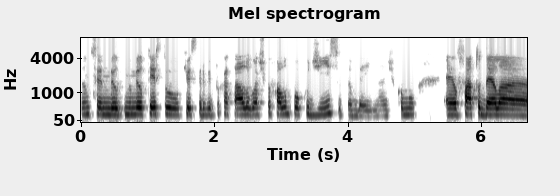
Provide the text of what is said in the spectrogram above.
não sei, no meu, no meu texto que eu escrevi para o catálogo, acho que eu falo um pouco disso também, né? De como é, o fato dela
